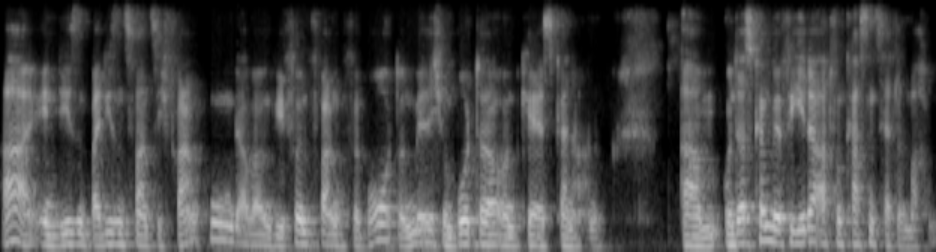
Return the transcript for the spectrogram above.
ah, in diesen, bei diesen 20 Franken, da war irgendwie 5 Franken für Brot und Milch und Butter und Käse, keine Ahnung. Ähm, und das können wir für jede Art von Kassenzettel machen.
